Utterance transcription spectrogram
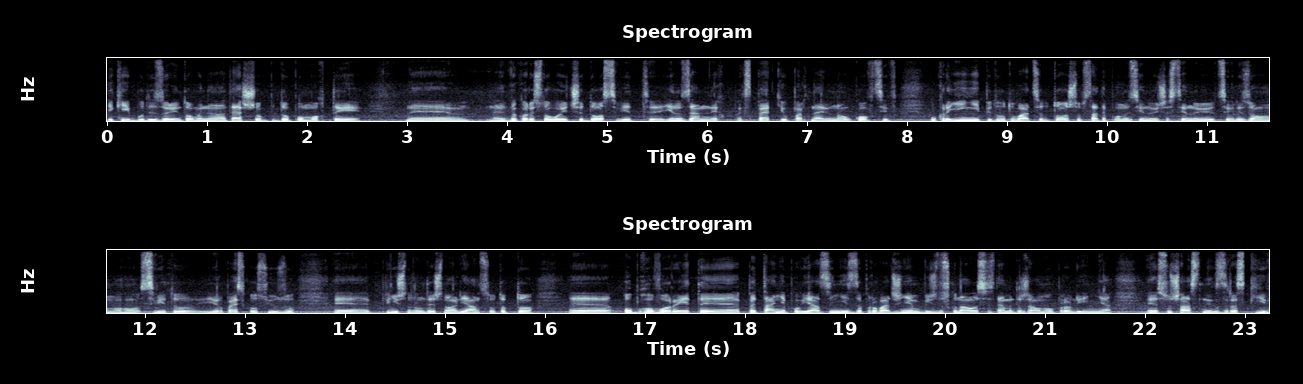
який буде зорієнтований на те, щоб допомогти. Е, Використовуючи досвід іноземних експертів, партнерів, науковців Україні підготуватися до того, щоб стати повноцінною частиною цивілізованого світу, Європейського союзу, е, Північно-Атлантичного альянсу, тобто е, обговорити питання пов'язані з запровадженням більш досконалої системи державного управління, сучасних зразків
